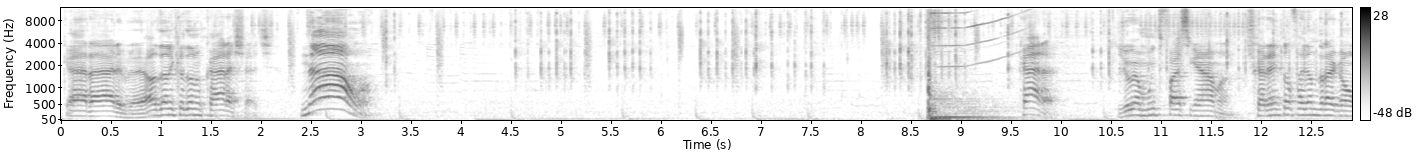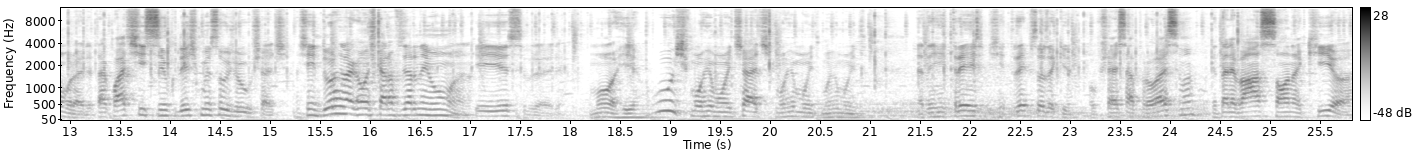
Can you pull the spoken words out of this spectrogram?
Caralho, velho. Olha o dano que eu dou no cara, chat. Não! Cara, o jogo é muito fácil ganhar, mano. Os caras estão fazendo dragão, brother. Tá 4x5 desde que começou o jogo, chat. Mas tem dois dragões, os caras não fizeram nenhum, mano. Que isso, brother. Morri. Ux, morri muito, chat. Morri muito, morri muito. Já tem três, tem três pessoas aqui. Vou puxar essa próxima. Tentar levar uma sona aqui, ó.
